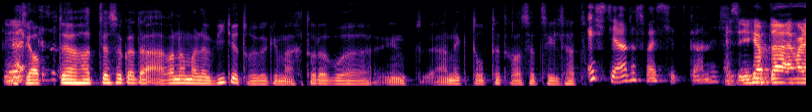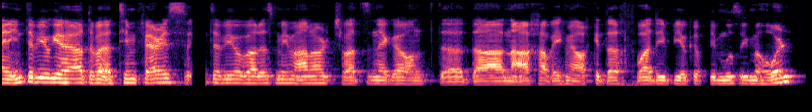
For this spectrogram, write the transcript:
Ja. Ich glaube, Also- der hat ja sogar der Aaron einmal ein Video drüber gemacht, oder wo er irgendeine Anekdote daraus erzählt hat. Echt, ja, das weiß ich jetzt gar nicht. Also ich habe da einmal ein Interview gehört, aber Tim Ferriss Interview war das mit dem Arnold Schwarzenegger und äh, danach habe ich mir auch gedacht, boah, die Biografie muss ich mir holen.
